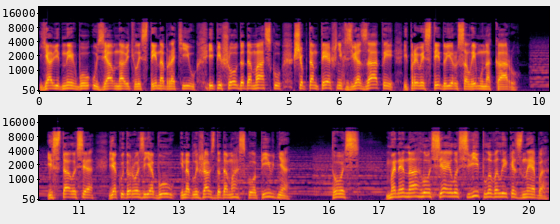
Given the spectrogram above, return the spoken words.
Я від них був узяв навіть листи на братів і пішов до Дамаску, щоб тамтешніх зв'язати і привести до Єрусалиму на кару. І сталося, як у дорозі я був і наближався до Дамаску опівдня, то ось мене нагло осяяло світло велике з неба.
